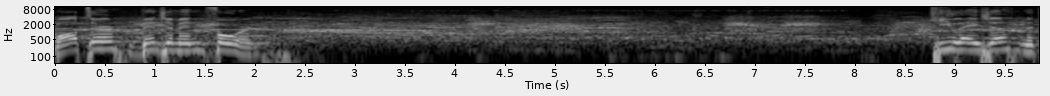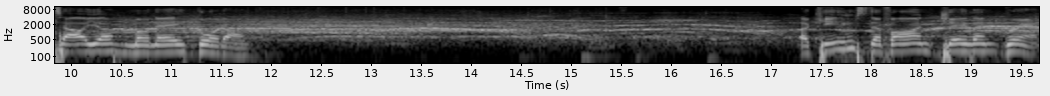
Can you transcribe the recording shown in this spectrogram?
Walter Benjamin Ford. Keelasia Natalia Monet Gordon. Akeem Stefan Jalen Grant.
